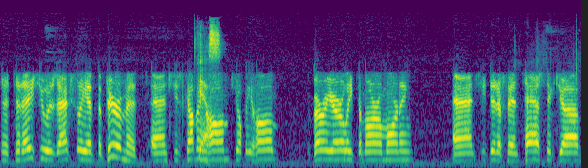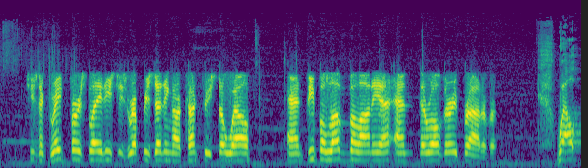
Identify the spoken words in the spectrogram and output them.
uh, today. She was actually at the pyramids, and she's coming Yes. home. She'll be home very early tomorrow morning, and she did a fantastic job. She's a great first lady. She's representing our country so well, and people love Melania, and they're all very proud of her. Well,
